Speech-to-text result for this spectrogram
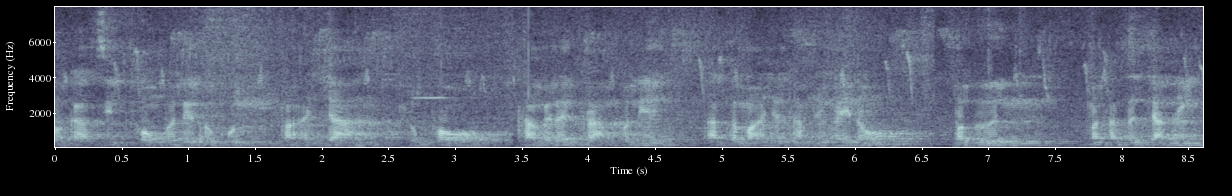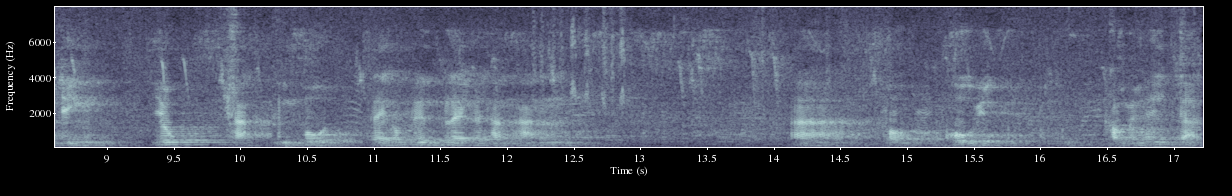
ประกาศสิทธิ์ของพระเดชพระคุณพระอาจารย์หลวงพ่อทำไม่ได้กรามคนนี้อาตมาจะทำยังไงเนาะเพระเอิญมันอัศจรรย์จริง ๆ ยกฉากขึ้นโบสถ์แต่ก็เปลี่ยนแปลงกระทันหันอ่าเพราะโควิด เขาไม่ให้จัด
